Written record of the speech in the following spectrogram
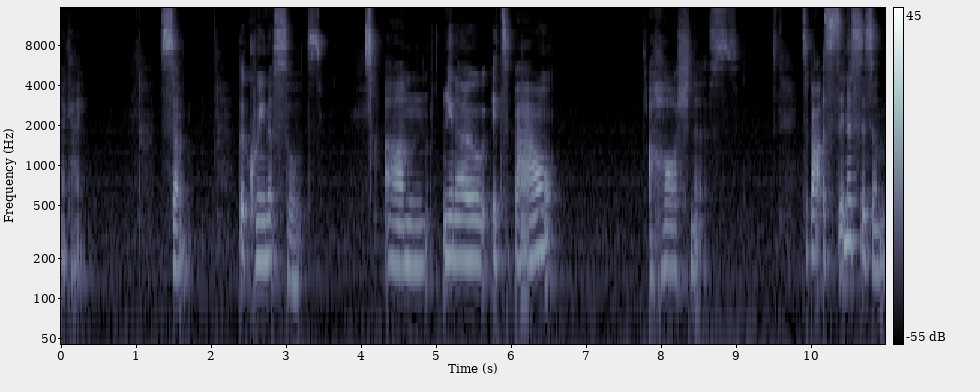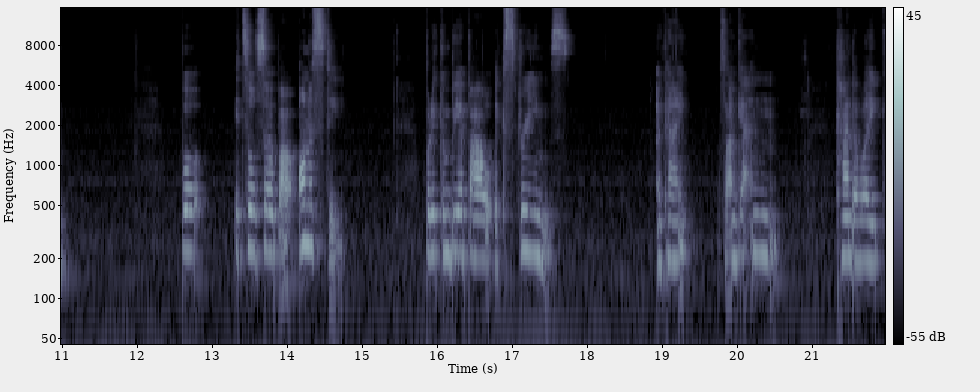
Okay, so the Queen of Swords. Um, you know, it's about a harshness. It's about a cynicism. But it's also about honesty. But it can be about extremes. Okay? So I'm getting kind of like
